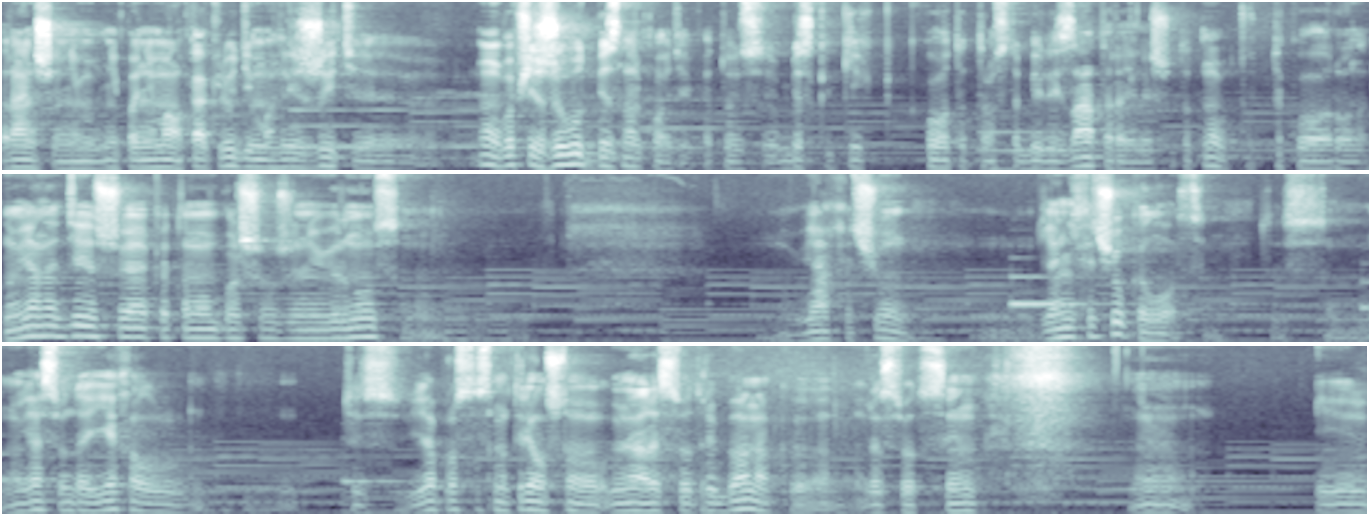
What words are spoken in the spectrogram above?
раньше не, не понимал, как люди могли жить, э, ну, вообще живут без наркотика, то есть без каких какого-то там стабилизатора или что-то, ну, такого рода. Но я надеюсь, что я к этому больше уже не вернусь. Ну, Я хочу, я не хочу колоться. То есть, ну, я сюда ехал, то есть я просто смотрел, что у меня растет ребенок, э, растет сын. Э, И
